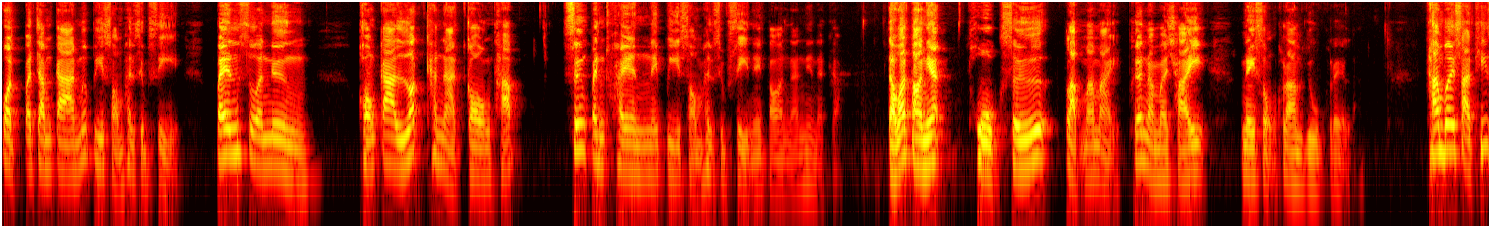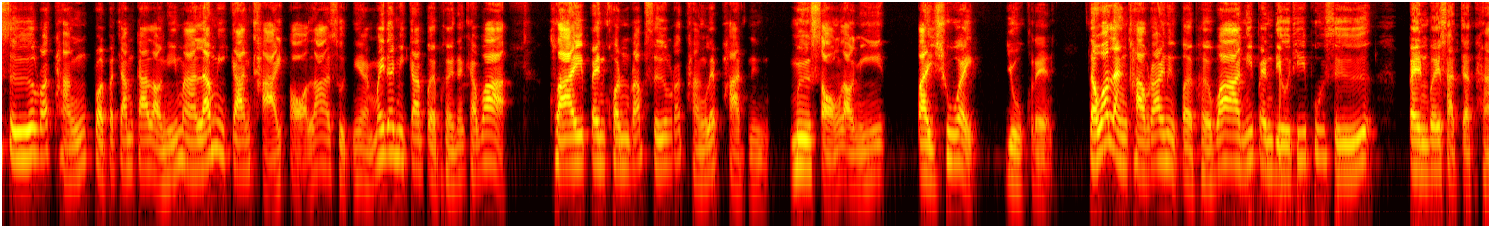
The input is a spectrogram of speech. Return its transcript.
ปลดประจำการเมื่อปี 2014 เป็นส่วนหนึ่งของการลดขนาดกองทัพ ซึ่งเป็นเทรนในปี 2014 ในตอนนั้นเนี่ยนะครับ แต่ว่าตอนนี้ถูกซื้อกลับมาใหม่ เพื่อนำมาใช้ ในสงครามยูเครนทางบริษัทที่ซื้อรถถังปลดประจำการเหล่านี้มา แล้วมีการขายต่อล่าสุดเนี่ยไม่ได้มีการเปิดเผยนะครับว่า ใครเป็นคนรับซื้อรถถังเล็บผาดหนึ่งมือสองเหล่านี้ไปช่วยยูเครน แต่ว่าแหล่งข่าวรายหนึ่งเปิดเผยว่านี่เป็นดีลที่ผู้ซื้อเป็นบริษัทจัดหา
